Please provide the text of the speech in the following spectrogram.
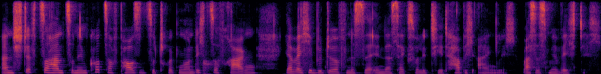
einen Stift zur Hand zu nehmen, kurz auf Pause zu drücken und dich zu fragen, ja, welche Bedürfnisse in der Sexualität habe ich eigentlich? Was ist mir wichtig?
